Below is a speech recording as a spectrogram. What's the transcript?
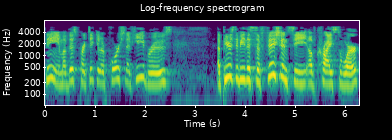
theme of this particular portion of Hebrews appears to be the sufficiency of Christ's work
